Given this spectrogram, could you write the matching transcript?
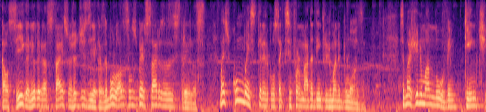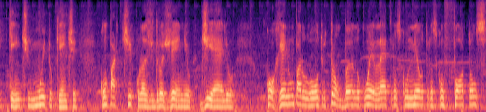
Carl Sagan, Neil deGrasse Tyson já dizia que as nebulosas são os berçários das estrelas. Mas como uma estrela consegue ser formada dentro de uma nebulosa? Você imagina uma nuvem quente, quente, muito quente, com partículas de hidrogênio, de hélio, correndo um para o outro, trombando com elétrons, com nêutrons, com fótons.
